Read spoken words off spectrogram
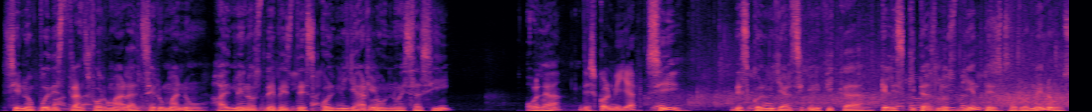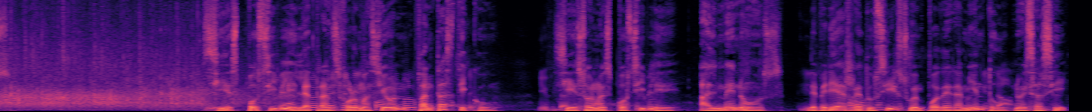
Si no puedes transformar al ser humano, al menos debes descolmillarlo, ¿no es así? ¿Hola? ¿Descolmillar? Sí. Descolmillar significa que les quitas los dientes, por lo menos. Si es posible la transformación, fantástico. Si eso no es posible, al menos deberías reducir su empoderamiento, ¿no es así?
